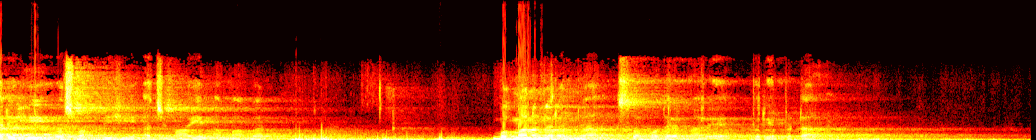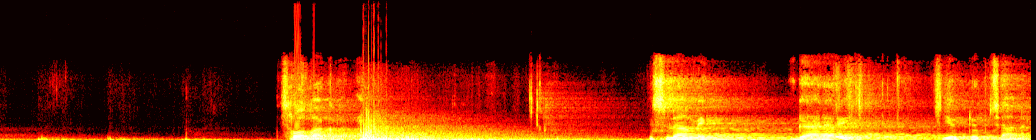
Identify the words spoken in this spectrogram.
آله وصحبه أجمعين. أما بعد. ബഹുമാനം നിറഞ്ഞ സഹോദരന്മാരെ പ്രിയപ്പെട്ട ശ്രോതാക്കൾ ഇസ്ലാമിക് ഗാലറി യൂട്യൂബ് ചാനൽ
